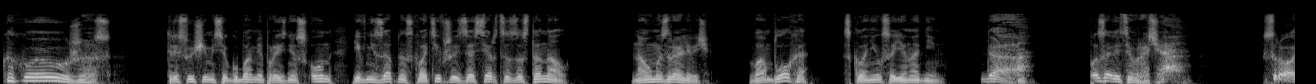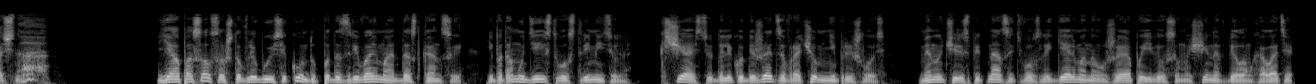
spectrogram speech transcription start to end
Какой ужас!» Трясущимися губами произнес он и, внезапно схватившись за сердце, застонал. «Наум Израилевич, вам плохо?» — склонился я над ним. «Да. Позовите врача. Срочно!» Я опасался, что в любую секунду подозреваемый отдаст концы, и потому действовал стремительно. К счастью, далеко бежать за врачом не пришлось. Минут через пятнадцать возле Гельмана уже появился мужчина в белом халате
